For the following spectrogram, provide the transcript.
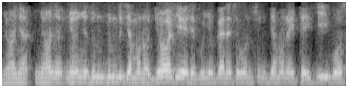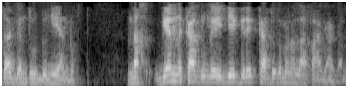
ñooña ñooña ñooña dund dund jamono joojee de bu ñu ganese woon suñu jamonoy tey jii boo sàggantu duñu yendu. Ndax genn kàddu ngay dégg rek kàddu ga mën a laa faagaagal.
